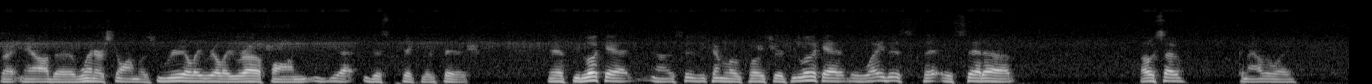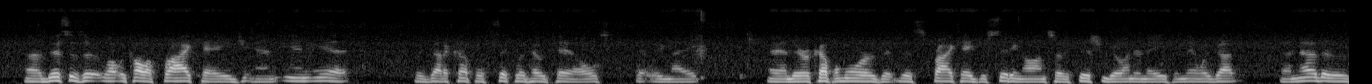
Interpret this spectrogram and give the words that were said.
right now. The winter storm was really, really rough on that, this particular fish. And if you look at, uh, you come a little closer. If you look at it, the way this is set up, Oso, come out of the way. Uh, this is a, what we call a fry cage, and in it, we've got a couple of cichlid hotels that we make. And there are a couple more that this fry cage is sitting on so the fish can go underneath. And then we've got another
